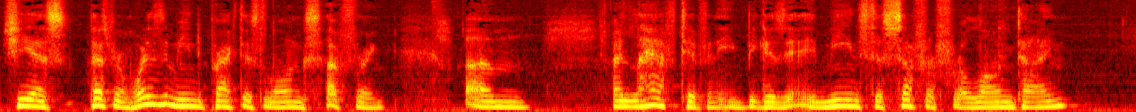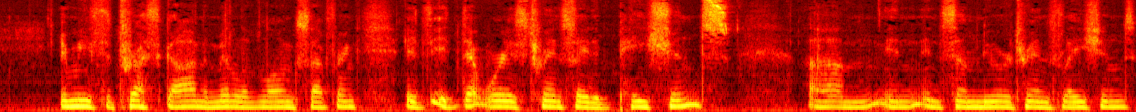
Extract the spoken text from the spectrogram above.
She asks, Pastor, what does it mean to practice long suffering? Um, I laugh, Tiffany, because it means to suffer for a long time. It means to trust God in the middle of long suffering. It, it, that word is translated patience um, in, in some newer translations.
